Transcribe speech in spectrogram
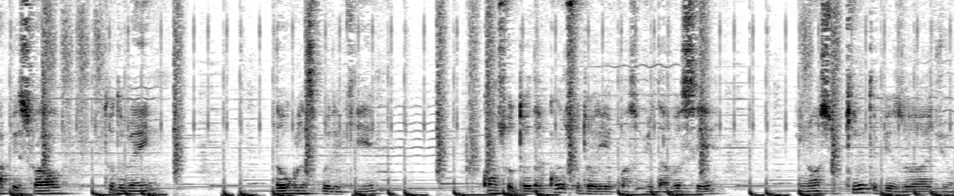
Olá pessoal, tudo bem? Douglas por aqui, consultor da consultoria Posso Ajudar Você, em nosso quinto episódio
